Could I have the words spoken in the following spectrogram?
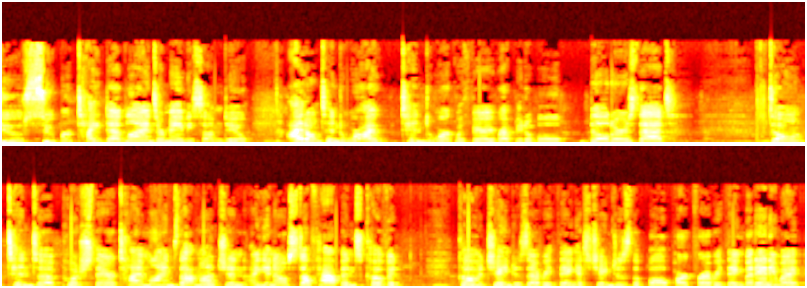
do super tight deadlines or maybe some do. I don't tend to work I tend to work with very reputable builders that don't tend to push their timelines that much and uh, you know stuff happens. Covid covid changes everything. It changes the ballpark for everything. But anyway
